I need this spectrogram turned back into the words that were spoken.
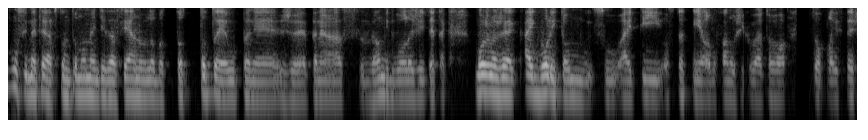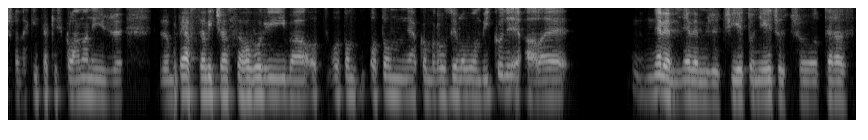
musíme teda v tomto momente zasiahnuť, lebo to, toto je úplne, že pre nás veľmi dôležité, tak možno, že aj kvôli tomu sú aj tí ostatní alebo fanúšikovia toho, toho PlayStation taký, taký sklamaný, že, že teraz celý čas sa hovorí iba o, o, tom, o tom nejakom rozdielovom výkone, ale neviem, neviem, že či je to niečo, čo teraz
